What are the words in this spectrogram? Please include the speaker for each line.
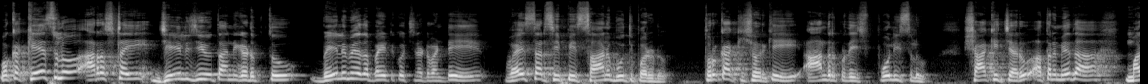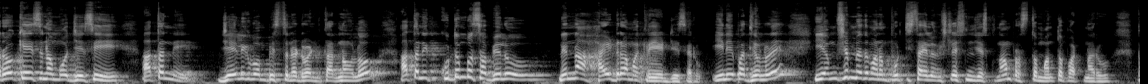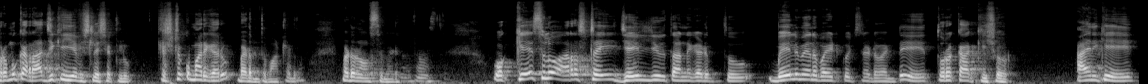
Speaker 1: ఒక కేసులో అరెస్ట్ అయి జైలు జీవితాన్ని గడుపుతూ బెయిల్ మీద బయటకు వచ్చినటువంటి వైఎస్ఆర్సీపీ సానుభూతిపరుడు తుర్కా కిషోర్కి ఆంధ్రప్రదేశ్ పోలీసులు షాక్ ఇచ్చారు అతని మీద మరో కేసు నమోదు చేసి అతన్ని జైలుకి పంపిస్తున్నటువంటి తరుణంలో అతని కుటుంబ సభ్యులు నిన్న హైడ్రామా క్రియేట్ చేశారు. ఈ నేపథ్యంలోనే ఈ అంశం మీద మనం పూర్తి స్థాయిలో విశ్లేషణ చేసుకుందాం. ప్రస్తుతం మనతో పాటు ప్రముఖ రాజకీయ విశ్లేషకులు కృష్ణకుమారి గారు. మేడంతో మాట్లాడదాం. మేడం నమస్తే మేడం.
Speaker 2: నమస్తే.
Speaker 1: ఒక కేసులో అరెస్ట్ అయ్యి జైలు జీవితాన్ని గడుపుతూ బెయిల్ మీద బయటకు వచ్చినటువంటి తురకా కిషోర్. ఆయనకి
